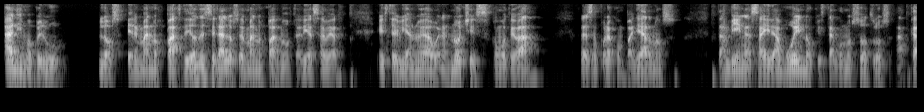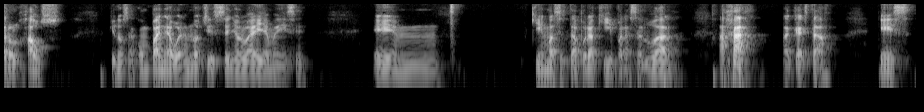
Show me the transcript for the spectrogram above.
ánimo Perú, los hermanos Paz. ¿De dónde serán los hermanos Paz? Me gustaría saber. Esther Villanueva, buenas noches, ¿cómo te va? Gracias por acompañarnos. También a Zaida Bueno, que está con nosotros, a Carol House, que nos acompaña. Buenas noches, señor Baella, me dice. Em, ¿Quién más está por aquí para saludar? Ajá, acá está. Es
